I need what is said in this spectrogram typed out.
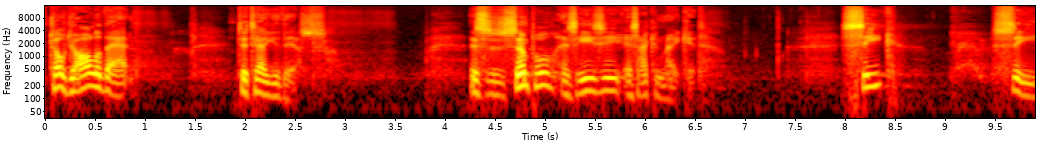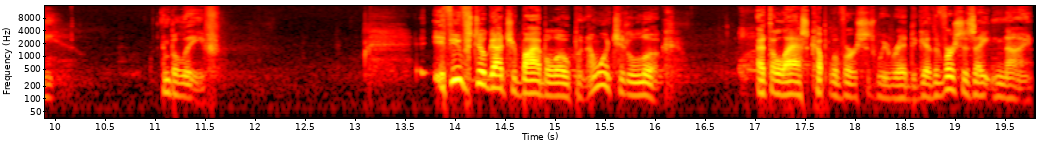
I've told you all of that to tell you this. This is as simple, as easy as I can make it. Seek, see, and believe. If you've still got your Bible open, I want you to look at the last couple of verses we read together, verses 8 and 9,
